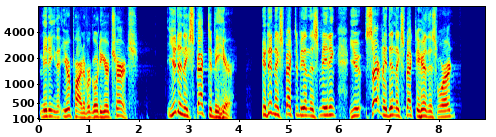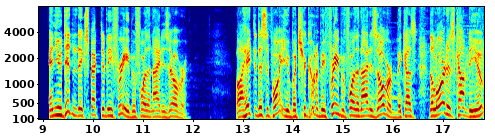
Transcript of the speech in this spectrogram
meeting that you're part of or go to your church. You didn't expect to be here. You didn't expect to be in this meeting. You certainly didn't expect to hear this word. And you didn't expect to be free before the night is over. Well, I hate to disappoint you, but you're going to be free before the night is over because the Lord has come to you.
